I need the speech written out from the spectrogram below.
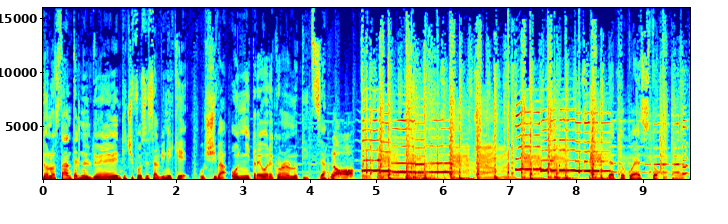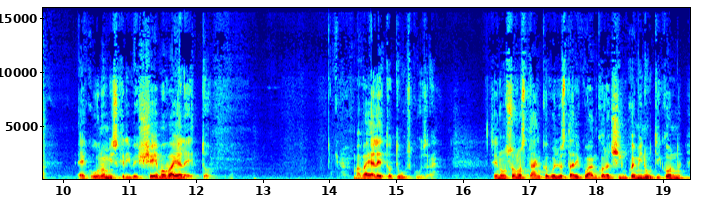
Nonostante nel 2020 ci fosse Salvini che usciva ogni tre ore con una notizia. No? Detto questo, Ecco, uno mi scrive, scemo, vai a letto. Ma vai a letto tu, scusa. Se non sono stanco voglio stare qua ancora 5 minuti con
